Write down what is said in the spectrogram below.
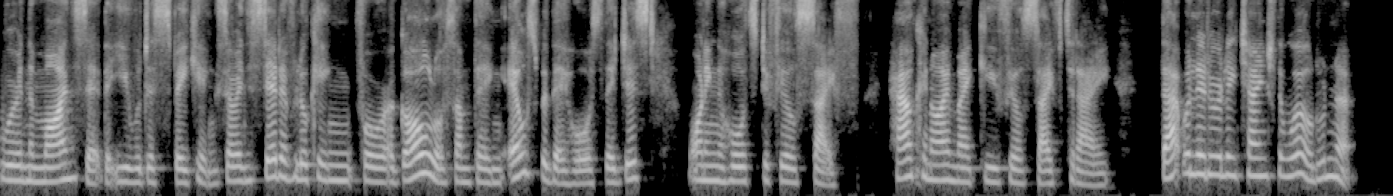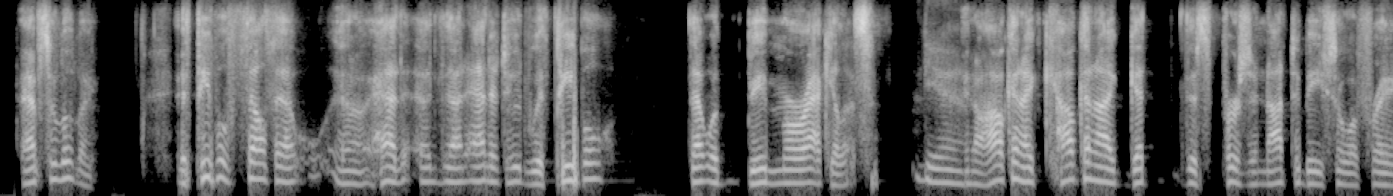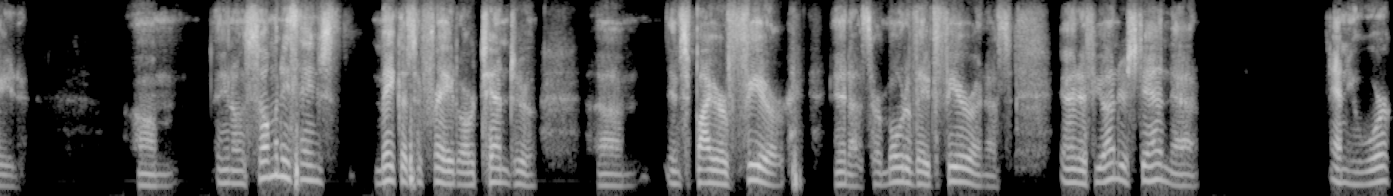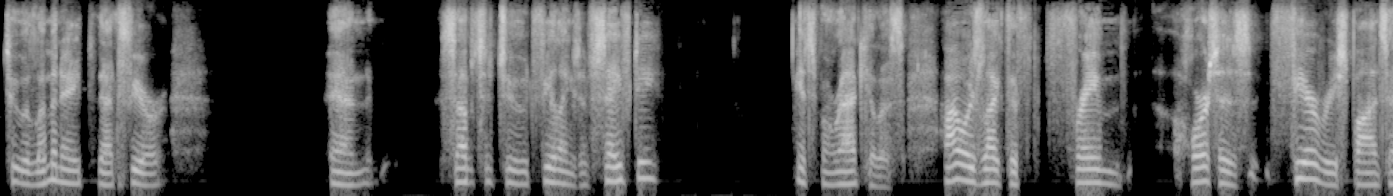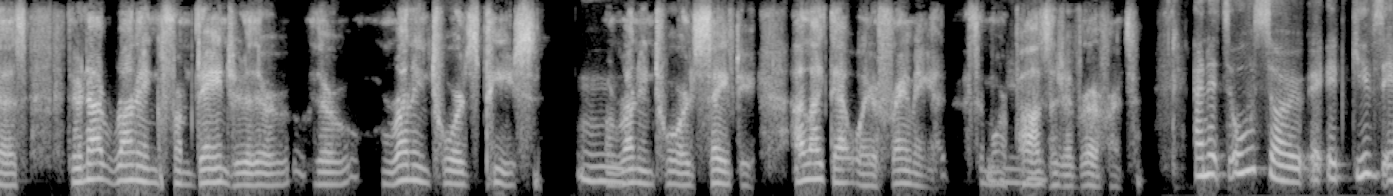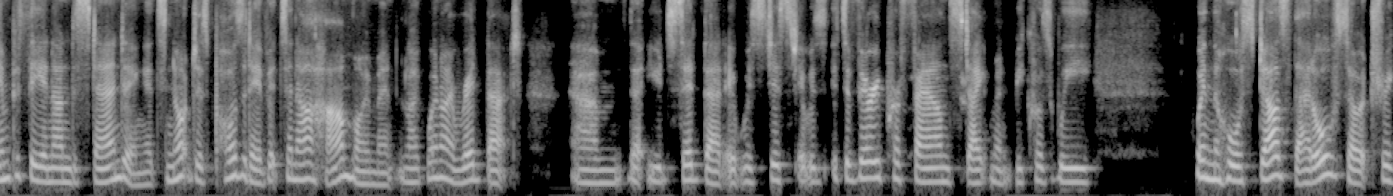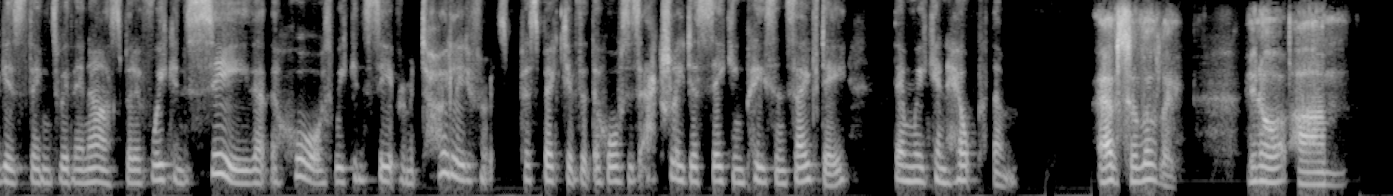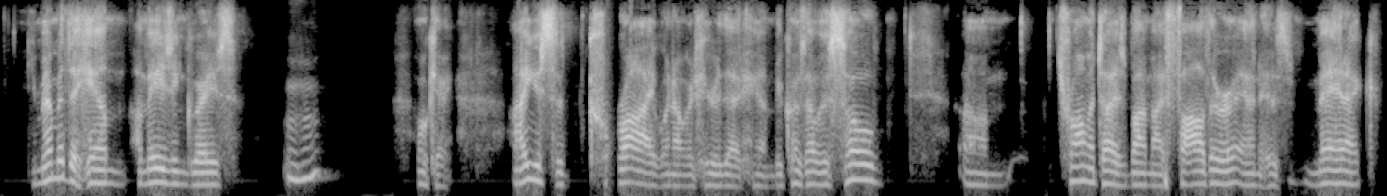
were in the mindset that you were just speaking. So instead of looking for a goal or something else with their horse, they're just wanting the horse to feel safe. How can I make you feel safe today? That would literally change the world, wouldn't it? Absolutely. If people felt that, uh, had uh, that attitude with people, that would be miraculous. Yeah. You know, how can I how can I get this person not to be so afraid? Um, you know, so many things make us afraid or tend to um, inspire fear in us or motivate fear in us. And if you understand that and you work to eliminate that fear and substitute feelings of safety, it's miraculous. I always like to frame horses' fear response as they're not running from danger; they're they're running towards peace mm. or running towards safety. I like that way of framing it. It's a more yeah. positive reference. And it's also it gives empathy and understanding. It's not just positive; it's an aha moment. Like when I read that um, that you'd said that. It was just it was it's a very profound statement because we when the horse does that also it triggers things within us. But if we can see that the horse we can see it from a totally different perspective that the horse is actually just seeking peace and safety then we can help them. Absolutely. You know um, you remember the hymn amazing grace? Mm-hmm. okay. I used to cry when I would hear that hymn because I was so um, traumatized by my father and his manic.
